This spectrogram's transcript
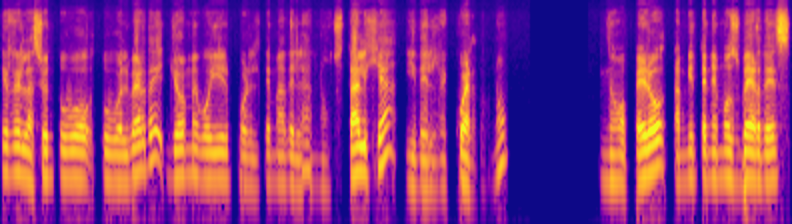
qué relación tuvo, tuvo el verde, yo me voy a ir por el tema de la nostalgia y del recuerdo, ¿no? No, pero también tenemos verdes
